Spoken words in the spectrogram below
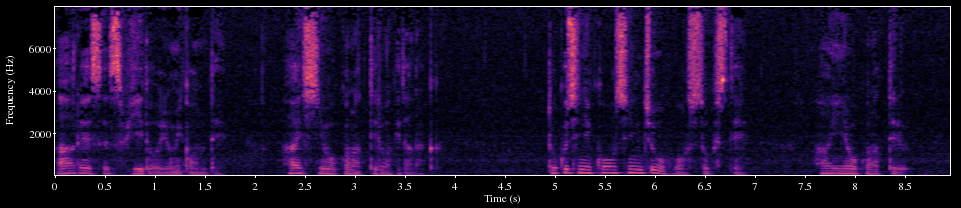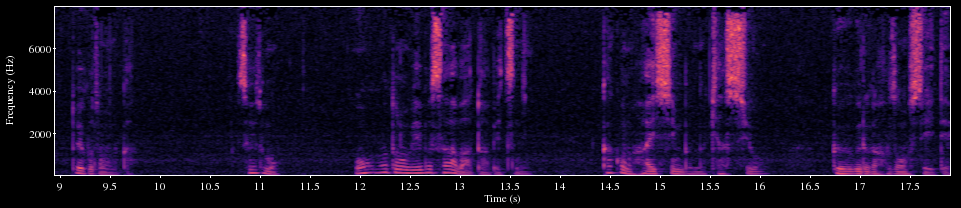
RSS フィードを読み込んで配信を行っているわけではなく独自に更新情報を取得して反映を行っているということなのか？それとも大元の Web サーバーとは別に過去の配信分のキャッシュを Google が保存していて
